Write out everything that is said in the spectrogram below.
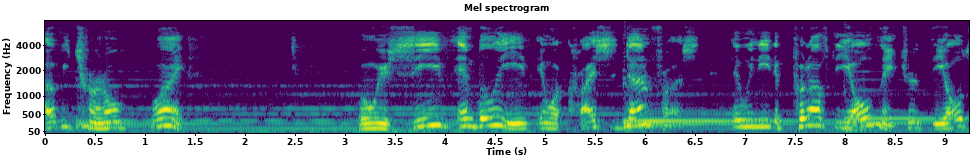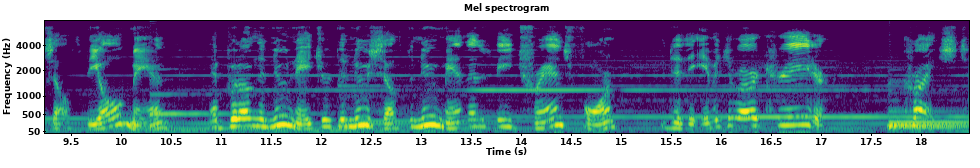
of eternal life. When we receive and believe in what Christ has done for us, then we need to put off the old nature, the old self, the old man, and put on the new nature, the new self, the new man that is being transformed into the image of our Creator, Christ.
